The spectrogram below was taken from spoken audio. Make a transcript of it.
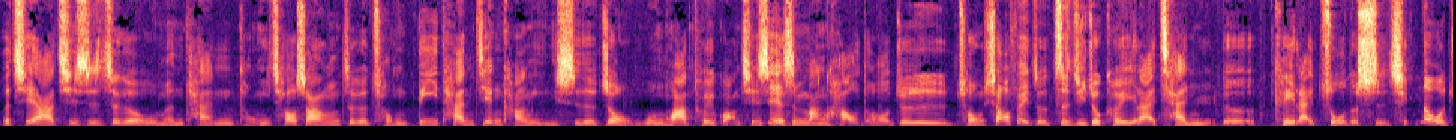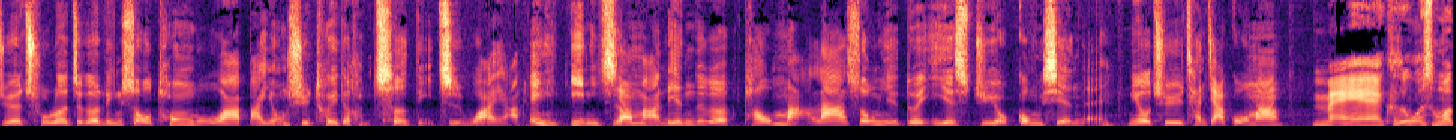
而且啊，其实这个我们谈统一超商这个从低碳健康饮食的这种文化推广，其实也是蛮好的哦。就是从消费者自己就可以来参与的，可以来做的事情。那我觉得除了这个零售通路啊，把永续推得很彻底之外啊，哎，你毅你知道吗？连这个跑马拉松也对 ESG 有贡献呢。你有去？去参加过吗？没，可是为什么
